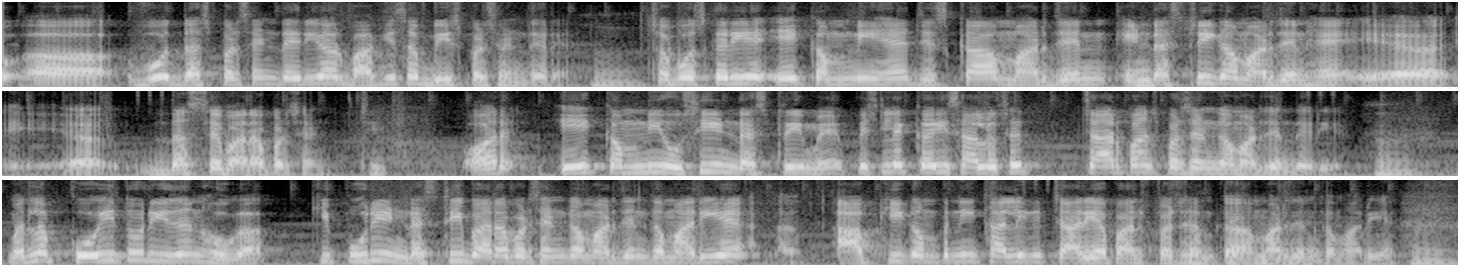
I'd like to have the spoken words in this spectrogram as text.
अ, वो 10 परसेंट दे रही है और बाकी सब 20 परसेंट दे रहे हैं। सपोज़ करिए एक कंपनी है जिसका मार्जिन इंडस्ट्री का मार्जिन है दस से बारह परसेंट ठीक। और एक कंपनी उसी इंडस्ट्री में पिछले कई सालों से चार पाँच परसेंट का मार्जिन दे रही है। मतलब कोई तो रीजन होगा कि पूरी इंडस्ट्री बारह परसेंट का मार्जिन कमा रही है आपकी कंपनी खाली चार या पाँच परसेंट का मार्जिन कमा रही है।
